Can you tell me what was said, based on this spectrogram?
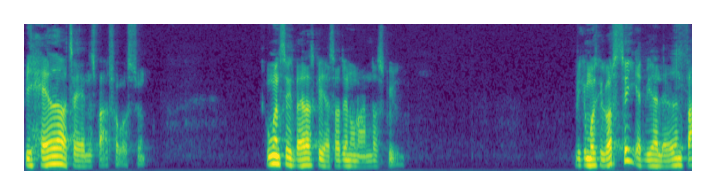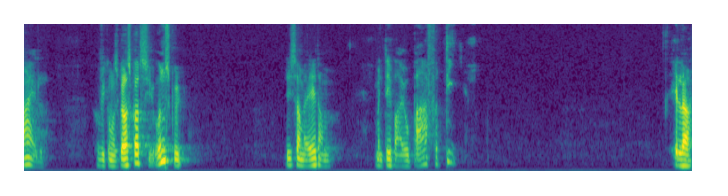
Vi hader at tage ansvaret for vores synd. Uanset hvad der sker, så er det nogle andres skyld. Vi kan måske godt se, at vi har lavet en fejl. Og vi kan måske også godt sige undskyld. Ligesom Adam. Men det var jo bare fordi. Eller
